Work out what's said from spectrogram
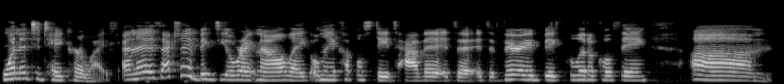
wanted to take her life. And it's actually a big deal right now. Like only a couple states have it. It's a it's a very big political thing. Um,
